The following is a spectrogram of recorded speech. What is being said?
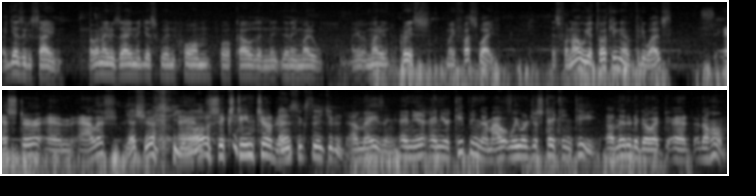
I just resigned. When I resigned, I just went home for cows, and then I married. I married Grace, my first wife. As for now, we are talking. I have three wives. Esther and Alice. Yeah, sure. you and know. sixteen children. and sixteen children. Amazing. And you and you're keeping them. out. we were just taking tea a minute ago at, at the home.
